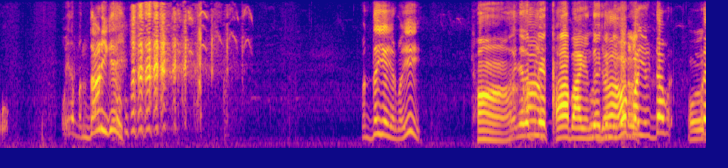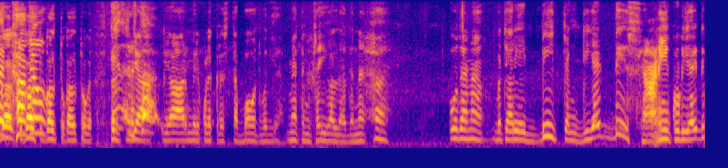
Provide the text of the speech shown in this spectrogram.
ਉਹ ਇਹਦਾ ਬੰਦਾ ਨਹੀਂ ਗਏ ਬੰਦਾ ਹੀ ਆ ਯਾਰ ਭਾਈ ਹਾਂ ਜਦੋਂ ਭਲੇਖਾ ਪਾ ਜਾਂਦੇ ਜਾ ਉਹ ਭਾਈ ਐਡਾ ਭਲੇਖਾ ਕਿਉਂ? ਗਲਤ ਗਲਤ ਹੋ ਗਿਆ। ਫਿਰ ਯਾਰ ਯਾਰ ਮੇਰੇ ਕੋਲ ਇੱਕ ਰਿਸ਼ਤਾ ਬਹੁਤ ਵਧੀਆ। ਮੈਂ ਤੈਨੂੰ ਸਹੀ ਗੱਲ ਦੱਸ ਦਿੰਦਾ। ਹਾਂ। ਉਹਦਾ ਨਾ ਵਿਚਾਰੀ ਐਡੀ ਚੰਗੀ ਐਡੀ ਸਿਆਣੀ ਕੁੜੀ ਐਡੀ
